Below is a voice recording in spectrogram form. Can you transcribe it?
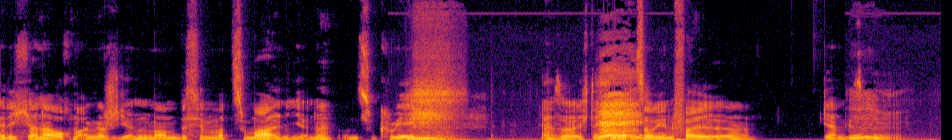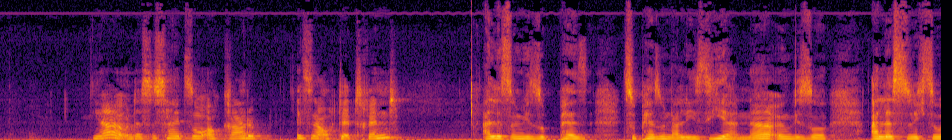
werde ich Jana auch mal engagieren, mal ein bisschen was zu malen hier, ne? Und zu createn. also ich denke, das ist auf jeden Fall äh, gern gesehen. Hm. Ja, und das ist halt so auch gerade, ist ja auch der Trend, alles irgendwie so pers zu personalisieren, ne? Irgendwie so alles sich so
